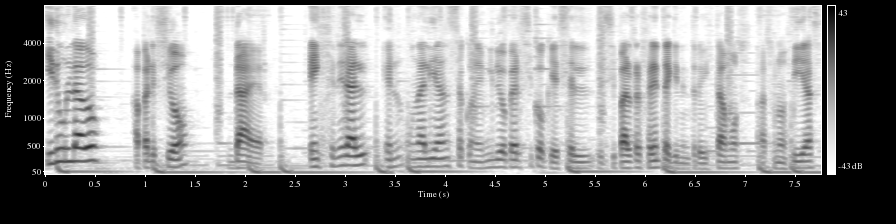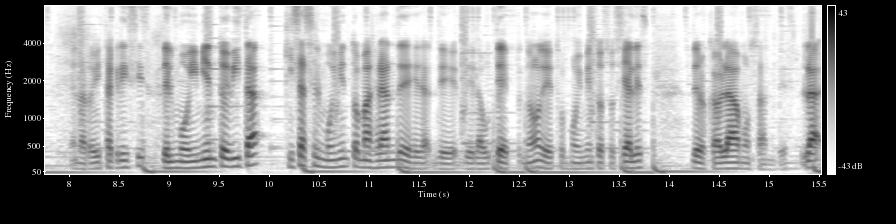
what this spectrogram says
Y de un lado apareció Daer, en general en una alianza con Emilio Pérsico, que es el principal referente a quien entrevistamos hace unos días en la revista Crisis, del movimiento Evita, quizás el movimiento más grande de la, UTEP, de estos movimientos sociales de los que hablábamos antes. La,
